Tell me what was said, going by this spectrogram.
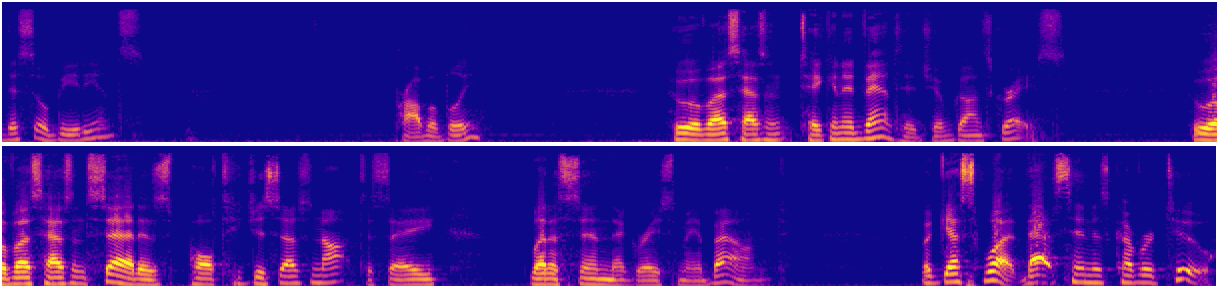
disobedience? Probably. Who of us hasn't taken advantage of God's grace? Who of us hasn't said, as Paul teaches us not to say, let us sin that grace may abound? But guess what? That sin is covered too.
